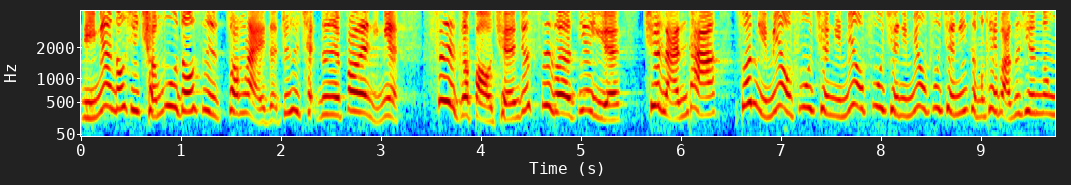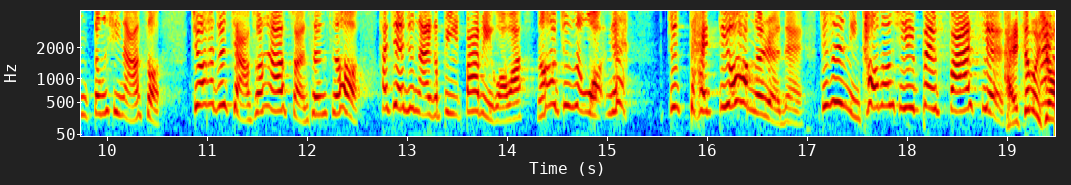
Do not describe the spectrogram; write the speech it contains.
里面的东西全部都是装来的，就是全就是放在里面。”四个保全就四个店员去拦他，说你没有付钱，你没有付钱，你没有付钱，你怎么可以把这些东东西拿走？结果他就假装他要转身之后，他竟然就拿一个芭芭比娃娃，然后就是我，你看，就还丢他们的人呢，就是你偷东西被发现，还这么 凶，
